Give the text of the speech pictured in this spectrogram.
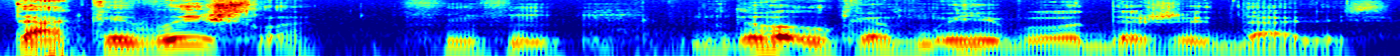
Так и вышло. Долго мы его дожидались.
